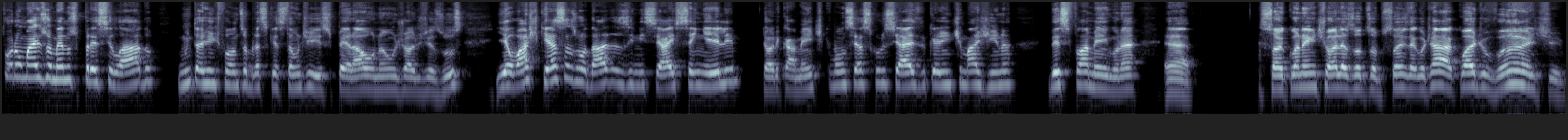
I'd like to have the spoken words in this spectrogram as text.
foram mais ou menos para esse lado. Muita gente falando sobre essa questão de esperar ou não o Jorge Jesus. E eu acho que essas rodadas iniciais sem ele, teoricamente, que vão ser as cruciais do que a gente imagina desse Flamengo, né? É, só que quando a gente olha as outras opções, né, de, ah, coadjuvante,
